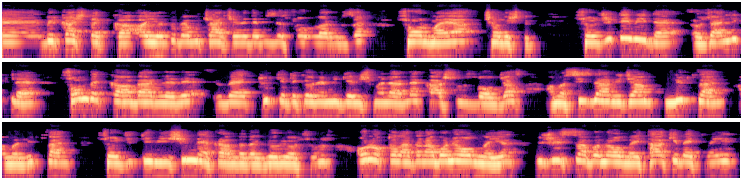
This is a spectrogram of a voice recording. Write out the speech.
e, birkaç dakika ayırdı ve bu çerçevede bize sorularımızı sormaya çalıştık. Sözcü TV'de özellikle son dakika haberleri ve Türkiye'deki önemli gelişmelerle karşınızda olacağız. Ama sizden ricam lütfen ama lütfen Sözcük TV'yi şimdi ekranda da görüyorsunuz. O noktalardan abone olmayı, ücretsiz abone olmayı, takip etmeyi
